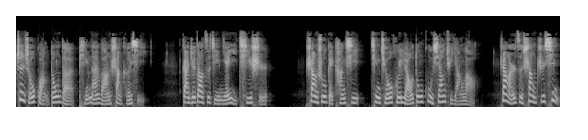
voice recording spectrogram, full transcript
镇守广东的平南王尚可喜，感觉到自己年已七十，上书给康熙，请求回辽东故乡去养老，让儿子尚知信，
